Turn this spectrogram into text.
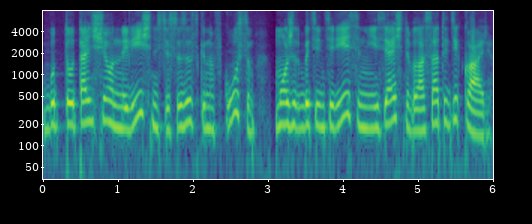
будто утонченной личности с изысканным вкусом может быть интересен неизящный волосатый дикарь?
